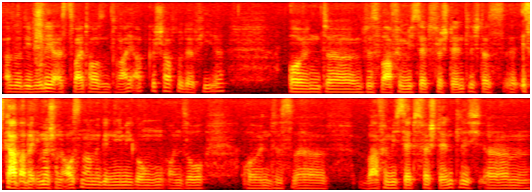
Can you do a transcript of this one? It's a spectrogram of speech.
Also die wurde ja erst 2003 abgeschafft oder 2004. Und äh, das war für mich selbstverständlich. Dass, äh, es gab aber immer schon Ausnahmegenehmigungen und so. Und es äh, war für mich selbstverständlich, ähm,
